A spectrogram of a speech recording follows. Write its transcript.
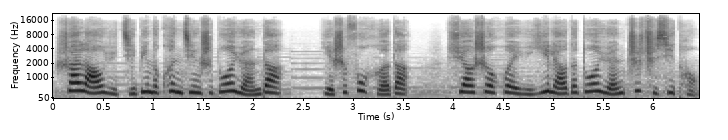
衰老与疾病的困境是多元的，也是复合的，需要社会与医疗的多元支持系统。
